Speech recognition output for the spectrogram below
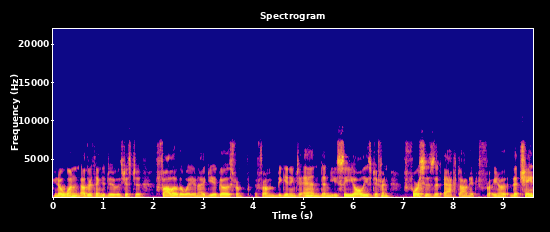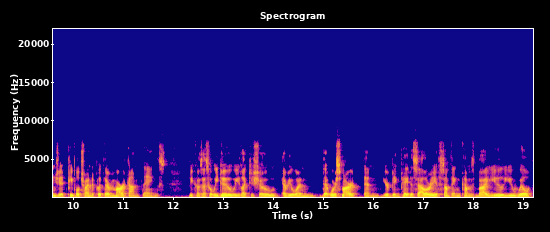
you know, one other thing to do is just to follow the way an idea goes from from beginning to end, and you see all these different forces that act on it, you know, that change it. People trying to put their mark on things because that's what we do. We like to show everyone that we're smart, and you're being paid a salary. If something comes by you, you will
